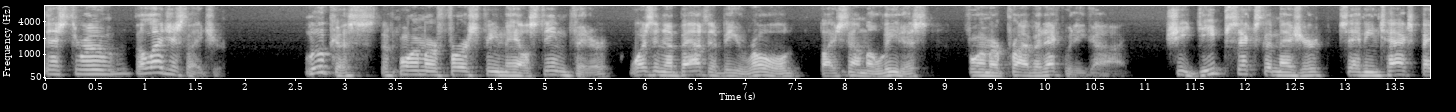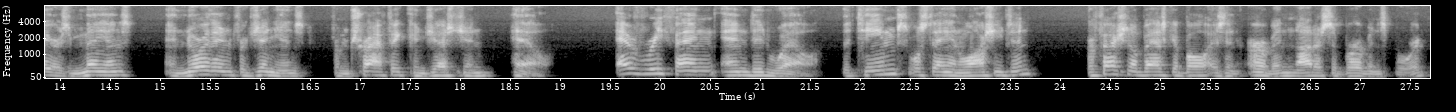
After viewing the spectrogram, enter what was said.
this through the legislature. Lucas, the former first female steam fitter, wasn't about to be rolled by some elitist former private equity guy. She deep sixed the measure, saving taxpayers millions and Northern Virginians from traffic congestion hell. Everything ended well. The teams will stay in Washington. Professional basketball is an urban, not a suburban sport.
